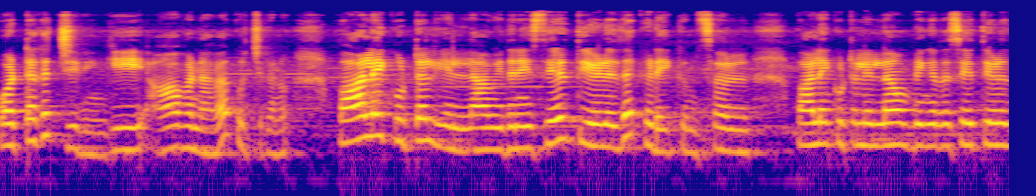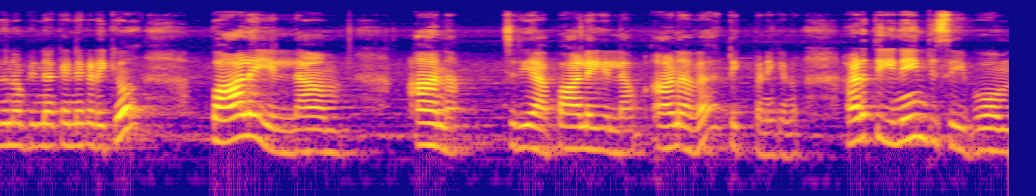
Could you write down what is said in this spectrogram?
ஒட்டகச்சிவிங்கி. ஆவனாக குறிச்சிக்கணும். பாலை குட்டல் எல்லாம் இதனை சேர்த்து எழுத கிடைக்கும் சொல். பாலை குட்டல் எல்லாம் அப்படிங்கிறத சேர்த்து எழுதணும் அப்படின்னாக்கா என்ன கிடைக்கும்? பாலை எல்லாம். ஆனால் சரியா? பாலை எல்லாம் ஆனாவை டிக் பண்ணிக்கணும். அடுத்து இணைந்து செய்வோம்.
